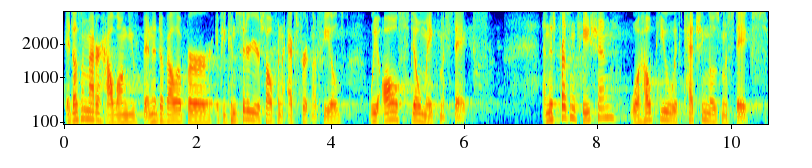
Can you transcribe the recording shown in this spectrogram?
It doesn't matter how long you've been a developer, if you consider yourself an expert in the field, we all still make mistakes. And this presentation will help you with catching those mistakes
